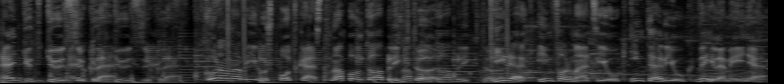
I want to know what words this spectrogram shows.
Együtt győzzük, Együtt le. győzzük le! Koronavírus podcast naponta a Bliktől. Naponta a Bliktől. Hírek, információk, interjúk, vélemények.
